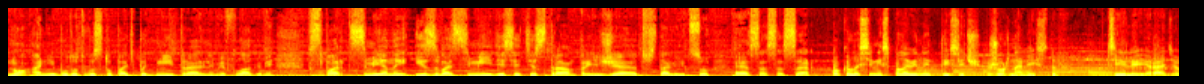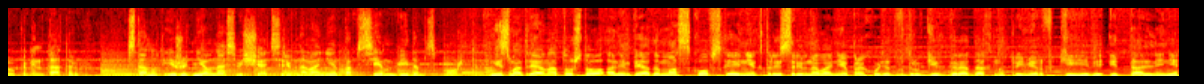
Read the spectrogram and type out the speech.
но они будут выступать под нейтральными флагами. Спортсмены из 80 стран приезжают в столицу СССР. Около семи с половиной тысяч журналистов, теле- и радиокомментаторов – станут ежедневно освещать соревнования по всем видам спорта. Несмотря на то, что Олимпиада московская, некоторые соревнования проходят в других городах, например, в Киеве и Таллине,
